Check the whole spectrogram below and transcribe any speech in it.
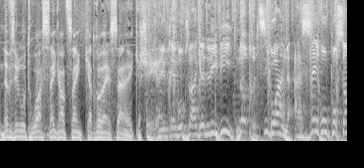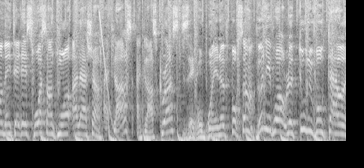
903 55 85. Chez Rinfraie Volkswagen Lévy, notre Tiguan à 0% d'intérêt 60 mois à l'achat. Atlas, Atlas Cross, 0,9%. Venez voir le tout nouveau Taos,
